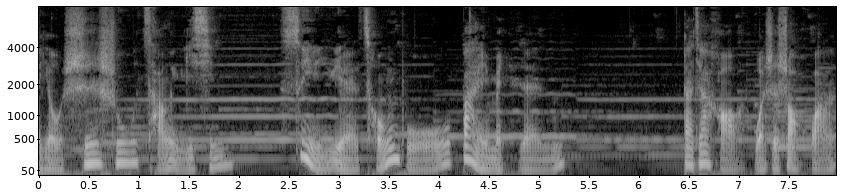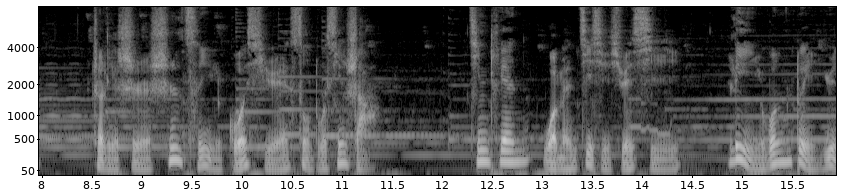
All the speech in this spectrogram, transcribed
有诗书藏于心，岁月从不败美人。大家好，我是少华，这里是诗词与国学诵读欣赏。今天我们继续学习《笠翁对韵》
